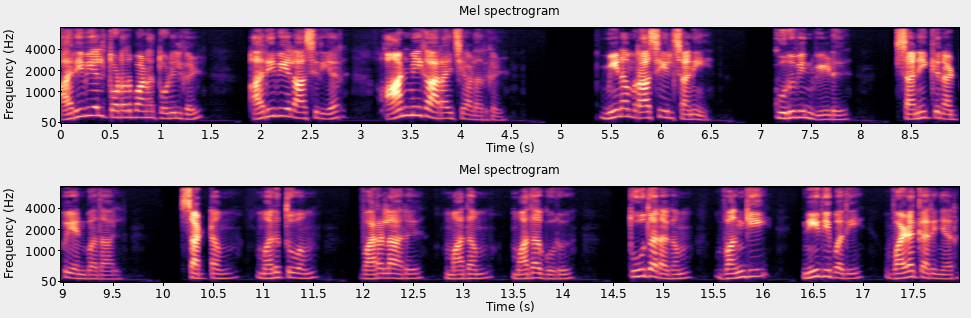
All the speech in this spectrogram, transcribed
அறிவியல் தொடர்பான தொழில்கள் அறிவியல் ஆசிரியர் ஆன்மீக ஆராய்ச்சியாளர்கள். மீனம் ராசியில் சனி குருவின் வீடு சனிக்கு நட்பு என்பதால் சட்டம் மருத்துவம் வரலாறு மதம் மதகுரு தூதரகம் வங்கி நீதிபதி வழக்கறிஞர்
